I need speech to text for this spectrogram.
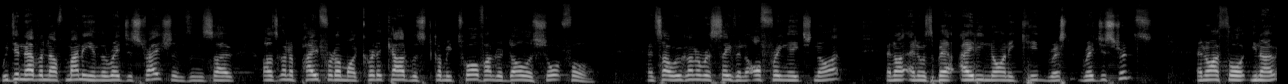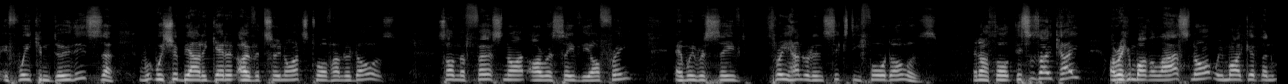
we didn't have enough money in the registrations, and so I was going to pay for it on my credit card. Was going to be $1,200 shortfall, and so we are going to receive an offering each night, and, I, and it was about 80, 90 kid registrants. And I thought, you know, if we can do this, uh, we should be able to get it over two nights, $1,200. So on the first night, I received the offering, and we received $364. And I thought, this is okay. I reckon by the last night, we might get the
